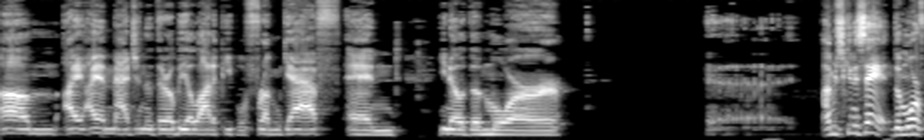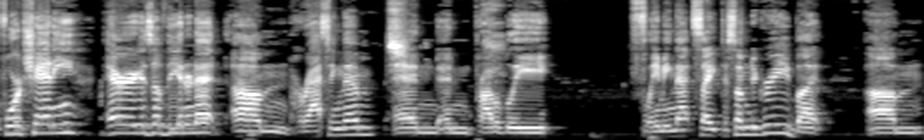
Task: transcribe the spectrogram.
Um, I, I imagine that there will be a lot of people from GAF and you know the more. Uh, I'm just gonna say it. The more 4chan areas of the internet, um, harassing them and and probably flaming that site to some degree. But um,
